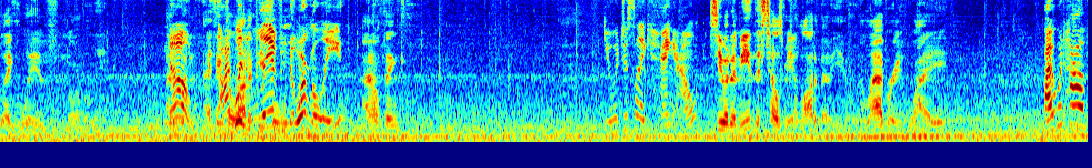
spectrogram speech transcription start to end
like live normally. No, wouldn't. I think I a wouldn't of people. live normally. I don't think. You would just like hang out. See what I mean? This tells me a lot about you. Elaborate. Why? I would have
